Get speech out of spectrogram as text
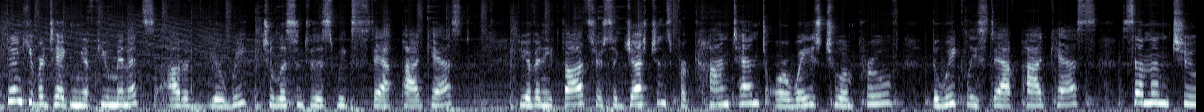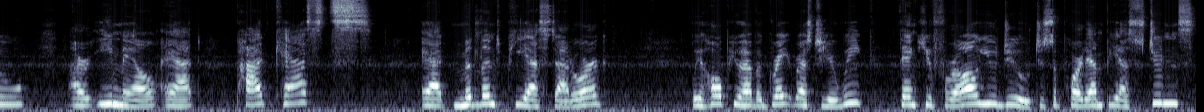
Thank you for taking a few minutes out of your week to listen to this week's staff podcast. If you have any thoughts or suggestions for content or ways to improve the weekly staff podcasts, send them to our email at podcasts at midlandps.org. We hope you have a great rest of your week. Thank you for all you do to support MPS students,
